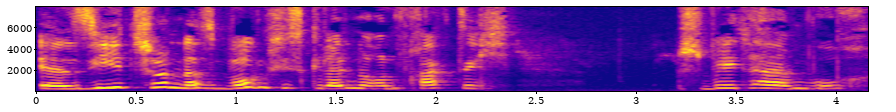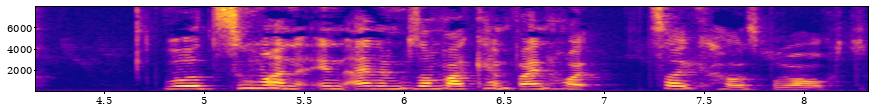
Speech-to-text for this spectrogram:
Er sieht schon das Bogenschießgelände und fragt sich später im Buch, wozu man in einem Sommercamp ein Heu Zeughaus braucht.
